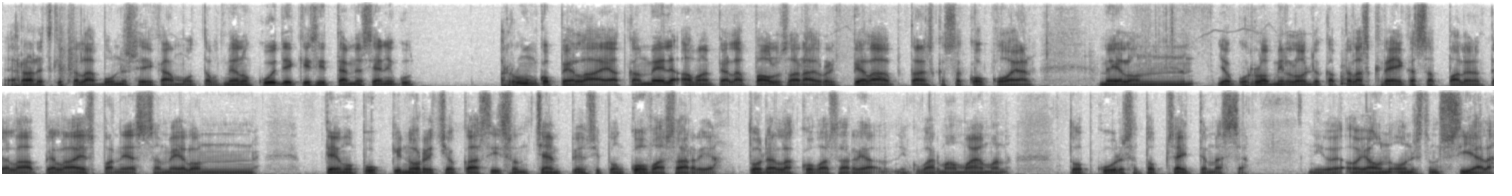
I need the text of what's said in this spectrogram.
Radetski pelaa Bundesliigaa, mutta, mutta meillä on kuitenkin sitten tämmöisiä niin kuin runkopelaajia, jotka on meille avainpelaaja. Paulus Arajuri pelaa Tanskassa koko ajan. Meillä on joku Robin Lod, joka pelaa Kreikassa paljon, pelaa, pelaa Espanjassa. Meillä on Teemu Pukki, Norwich, joka siis on Championship, on kova sarja, todella kova sarja, niin kuin varmaan maailman top 6, top 7, niin, ja on onnistunut siellä.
